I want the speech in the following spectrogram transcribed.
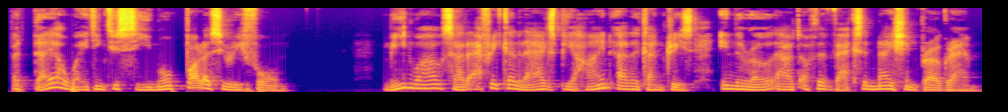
but they are waiting to see more policy reform. Meanwhile, South Africa lags behind other countries in the rollout of the vaccination program.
